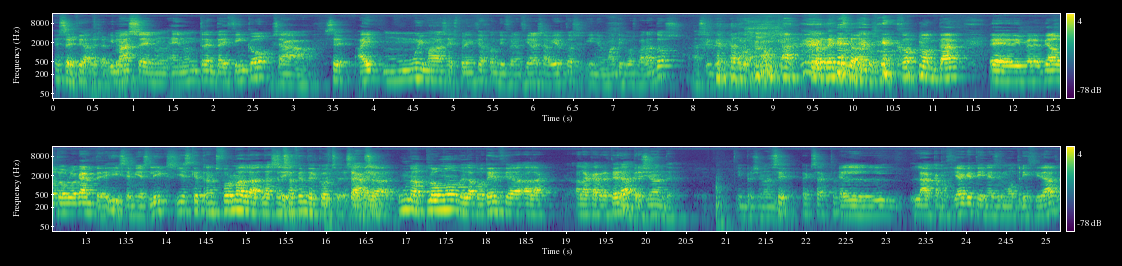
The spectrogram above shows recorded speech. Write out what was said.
esencial. Sí, y más en, un- en un 35, o sea, Sí, hay muy malas experiencias con diferenciales abiertos y neumáticos baratos, así que mejor montar, correcto. mejor montar eh, diferencial autoblocante y semi-slicks. Y es que transforma la, la Sí. sensación del coche. O O sea, sea, un aplomo de la potencia a la, a la carretera. Impresionante. Impresionante. Sí, exacto. El- la capacidad que tienes de motricidad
